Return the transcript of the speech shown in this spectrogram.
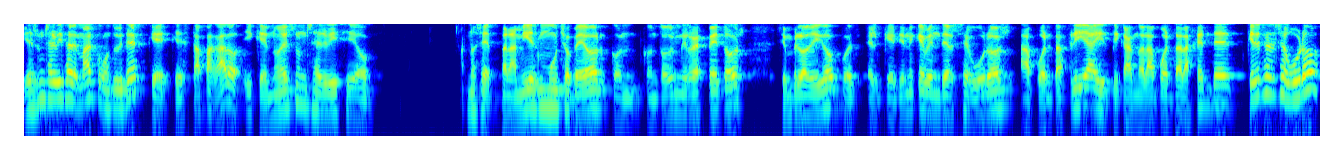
y es un servicio además, como tú dices, que, está pagado y que no es un servicio, no sé, para mí es mucho peor, con, todos mis respetos, siempre lo digo, pues el que tiene que vender seguros a puerta fría, ir picando a la puerta a la gente. ¿Quieres el seguro?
